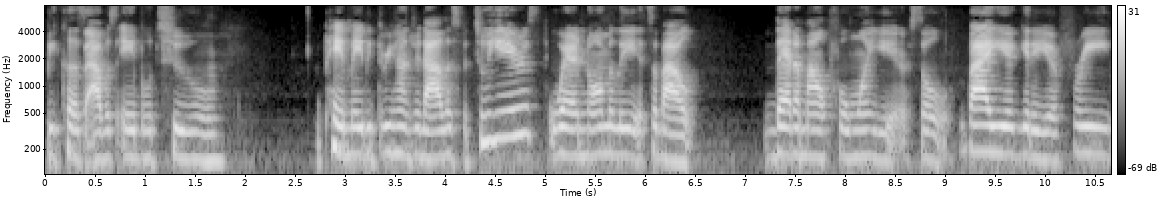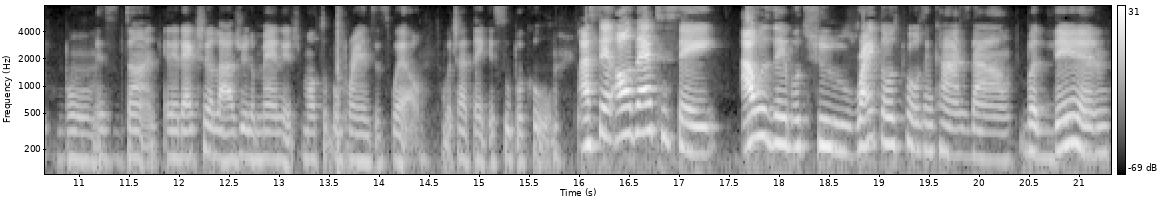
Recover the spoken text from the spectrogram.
because I was able to pay maybe $300 for two years, where normally it's about that amount for one year. So buy a year, get a year free, boom, it's done. And it actually allows you to manage multiple brands as well, which I think is super cool. I said all that to say I was able to write those pros and cons down, but then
